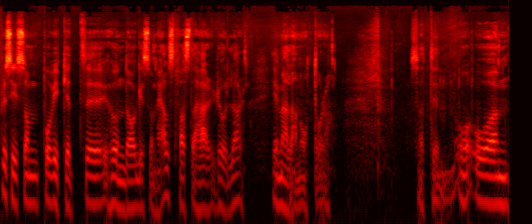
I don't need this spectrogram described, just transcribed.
precis som på vilket eh, hunddagis som helst fast det här rullar emellanåt. Då, då. Så att, eh, och, och, mm,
